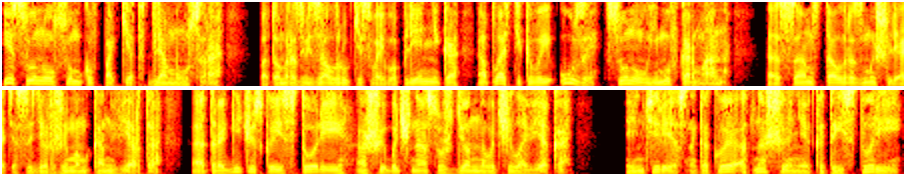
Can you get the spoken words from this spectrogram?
и сунул сумку в пакет для мусора. Потом развязал руки своего пленника, а пластиковые узы сунул ему в карман. А сам стал размышлять о содержимом конверта, о трагической истории ошибочно осужденного человека. Интересно, какое отношение к этой истории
